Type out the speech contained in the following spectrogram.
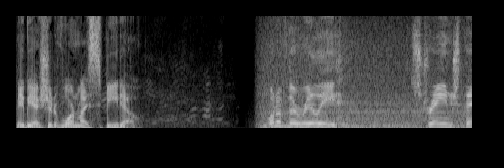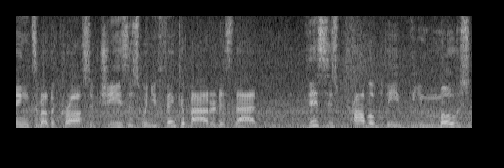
Maybe I should have worn my Speedo. One of the really strange things about the cross of Jesus, when you think about it, is that this is probably the most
